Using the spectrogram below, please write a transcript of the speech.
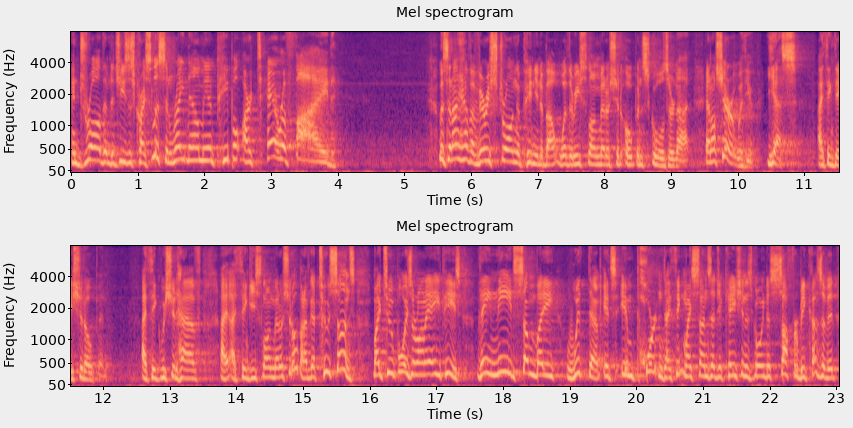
and draw them to Jesus Christ. Listen, right now, man, people are terrified. Listen, I have a very strong opinion about whether East Longmeadow should open schools or not, and I'll share it with you. Yes, I think they should open. I think we should have, I, I, think East Longmeadow should open. I've got two sons. My two boys are on APs. They need somebody with them. It's important. I think my son's education is going to suffer because of it,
